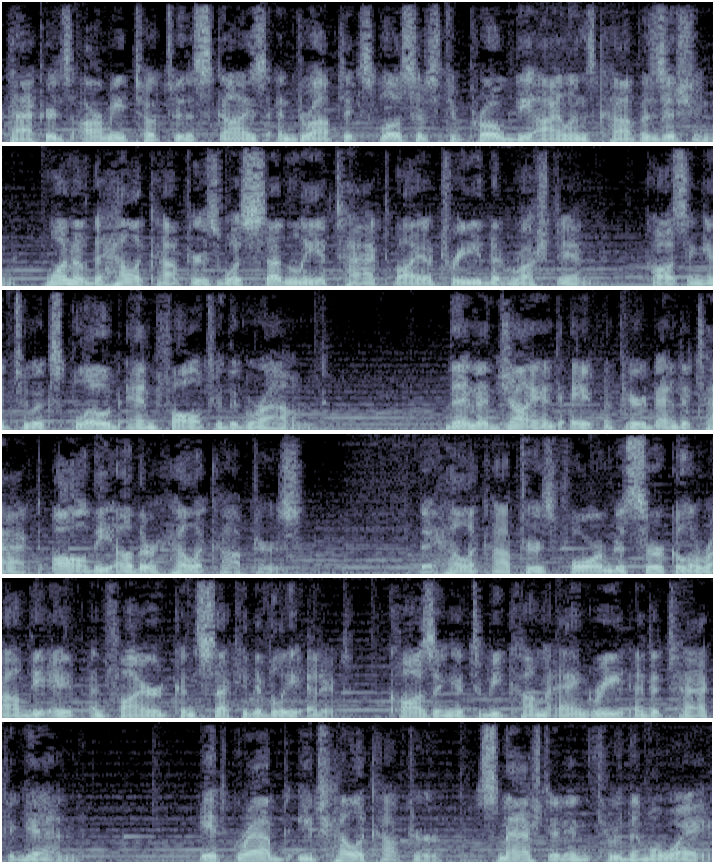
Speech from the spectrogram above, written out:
Packard's army took to the skies and dropped explosives to probe the island's composition. One of the helicopters was suddenly attacked by a tree that rushed in, causing it to explode and fall to the ground. Then a giant ape appeared and attacked all the other helicopters the helicopters formed a circle around the ape and fired consecutively at it, causing it to become angry and attack again. It grabbed each helicopter, smashed it and threw them away.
